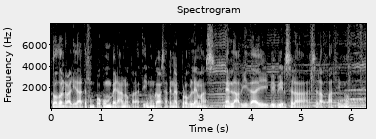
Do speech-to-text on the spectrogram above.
todo en realidad es un poco un verano para ti. Nunca vas a tener problemas en la vida y vivir será, será fácil, ¿no?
